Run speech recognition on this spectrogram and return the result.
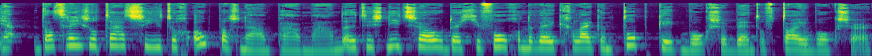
ja, dat resultaat zie je toch ook pas na een paar maanden. Het is niet zo dat je volgende week gelijk een top kickboxer bent of thai-boxer.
